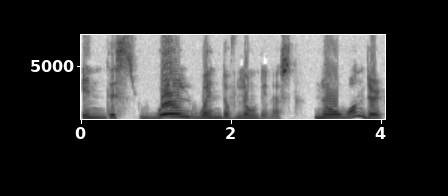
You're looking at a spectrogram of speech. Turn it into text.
In this whirlwind of loneliness, no wonder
